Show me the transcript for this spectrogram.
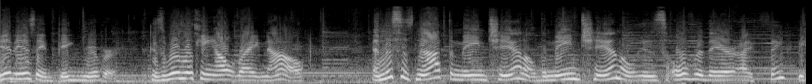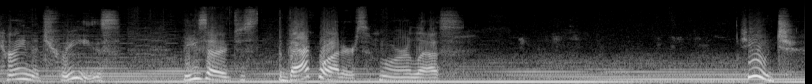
It is a big river because we're looking out right now and this is not the main channel. The main channel is over there, I think, behind the trees. These are just the backwaters, more or less. Huge.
